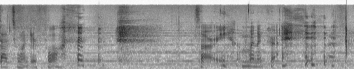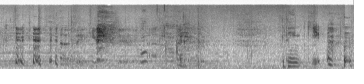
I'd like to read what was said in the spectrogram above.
that's wonderful. Sorry, I'm gonna cry. Thank you. Thank you.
